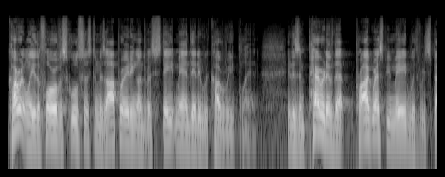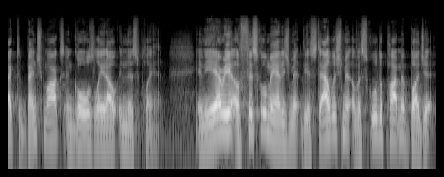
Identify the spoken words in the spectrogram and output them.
Currently, the Fall River school system is operating under a state mandated recovery plan. It is imperative that progress be made with respect to benchmarks and goals laid out in this plan. In the area of fiscal management, the establishment of a school department budget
